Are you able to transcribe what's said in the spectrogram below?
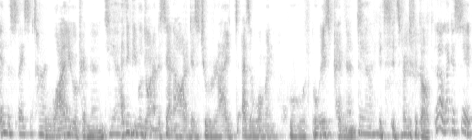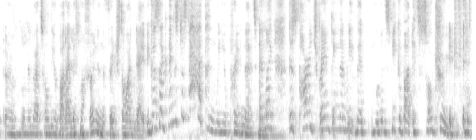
in the space of time. while you were pregnant. Yeah. I think people don't understand how hard it is to write as a woman who who is pregnant. Yeah. It's it's very difficult. No, like I said, uh, remember I told you about I left my phone in the fridge the one day because like things just happen when you're pregnant? And like this porridge brain thing that we that women speak about, it's so true. It it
